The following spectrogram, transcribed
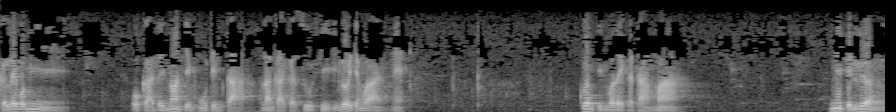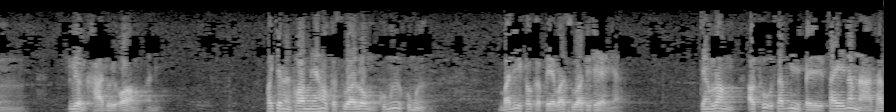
ก็เลยบ่มี โอกาสได้นอนเต็มหูเต็มตา ร่างกายก็สู้ซี่อีโรยจังหวะเนี่ยเครื่องกินว่าใดกระตามมา นี่เป็นเรื่องเรื่องคาโดยอ้อม อันนี้ เพราะฉะนั้นพ่อแม่เขากับซัวล่มคู่มือคู่มือบาลีเขากับแปลว่าซัวแท้ๆเนี่ยจังล่องเอาทุซับนี่ไปใส่น้ำหนาซับ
